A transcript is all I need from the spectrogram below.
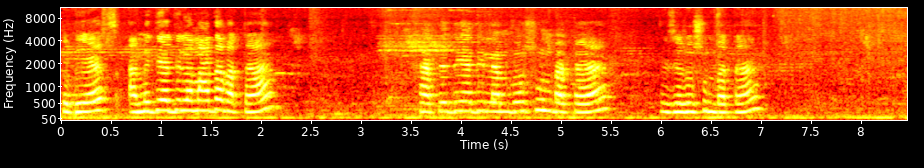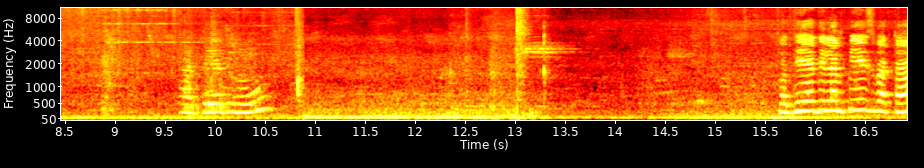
তো বেশ আমি দিয়ে দিলাম আদা বাটা, সাথে দিয়ে দিলাম রসুন বাটা, এই যে রসুন বাটা, আর দিয়ে দিব তো দিয়ে দিলাম পেঁয়াজ বাটা।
